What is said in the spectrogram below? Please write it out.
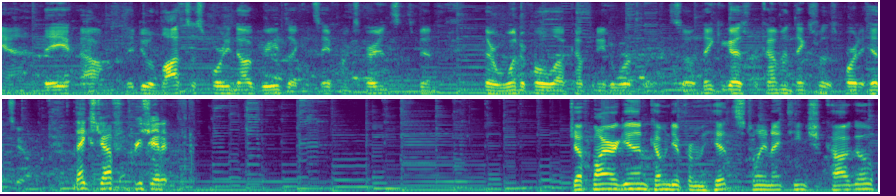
and they um, they do lots of sporting dog breeds. I can say from experience, it's been they're a wonderful uh, company to work with. So, thank you guys for coming. Thanks for the support it hits here. Thanks, Jeff. Appreciate it. Jeff Meyer again, coming to you from Hits 2019 Chicago.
